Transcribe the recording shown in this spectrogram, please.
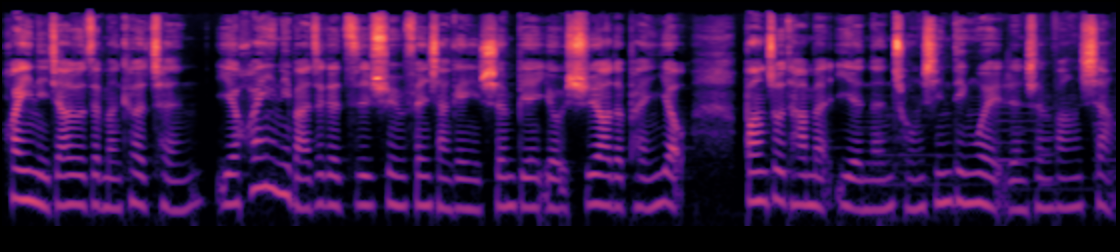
欢迎你加入这门课程，也欢迎你把这个资讯分享给你身边有需要的朋友，帮助他们也能重新定位人生方向。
